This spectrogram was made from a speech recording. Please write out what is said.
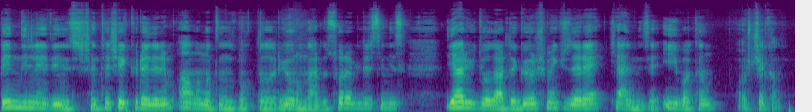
Beni dinlediğiniz için teşekkür ederim. Anlamadığınız noktaları yorumlarda sorabilirsiniz. Diğer videolarda görüşmek üzere. Kendinize iyi bakın. Hoşçakalın.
